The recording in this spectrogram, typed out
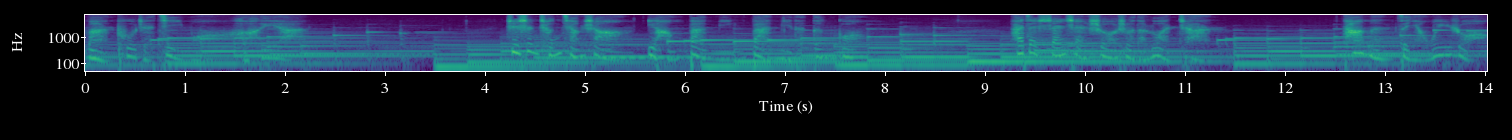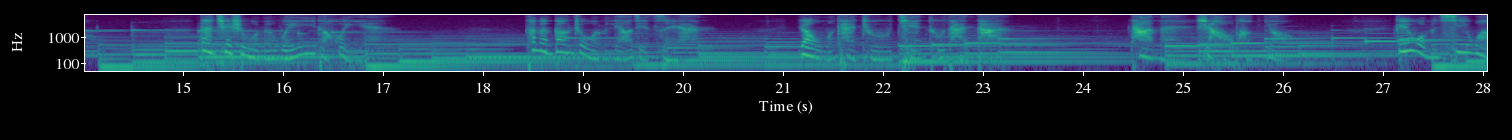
满铺着寂寞和黑暗，只剩城墙上一行半明半，还在闪闪烁烁的乱颤。它们怎样微弱，但却是我们唯一的慧眼。它们帮助我们了解自然。让我们看出前途坦坦。他们是好朋友，给我们希望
